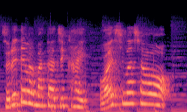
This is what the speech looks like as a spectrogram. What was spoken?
それではまた次回お会いしましょう。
